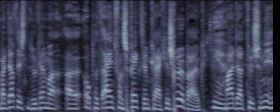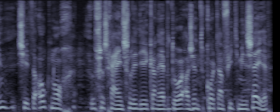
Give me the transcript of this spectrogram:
Maar dat is natuurlijk helemaal uh, op het eind van het spectrum krijg je scheurbuik. Ja. Maar daartussenin zitten ook nog verschijnselen die je kan hebben door als je een tekort aan vitamine C hebt.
